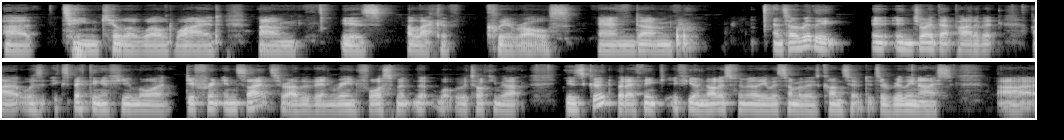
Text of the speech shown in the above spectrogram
uh, team killer worldwide um, is a lack of clear roles, and um, and so I really enjoyed that part of it. I was expecting a few more different insights rather than reinforcement that what we were talking about is good. But I think if you're not as familiar with some of those concepts, it's a really nice uh,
